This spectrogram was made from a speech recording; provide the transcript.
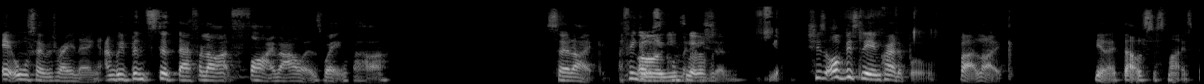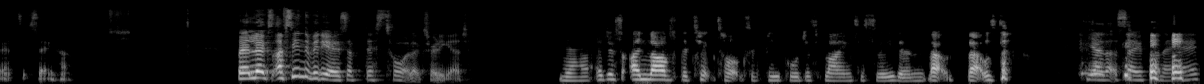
it also was raining. And we'd been stood there for like five hours waiting for her. So like, I think it was Oh, a you said it was- combination yeah. she's obviously incredible, but like, you know, that was just my experience of seeing her. But it looks, I've seen the videos of this tour, it looks really good. yeah, I just I love the TikToks of people just flying to Sweden. That that was the Yeah, that's so funny.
